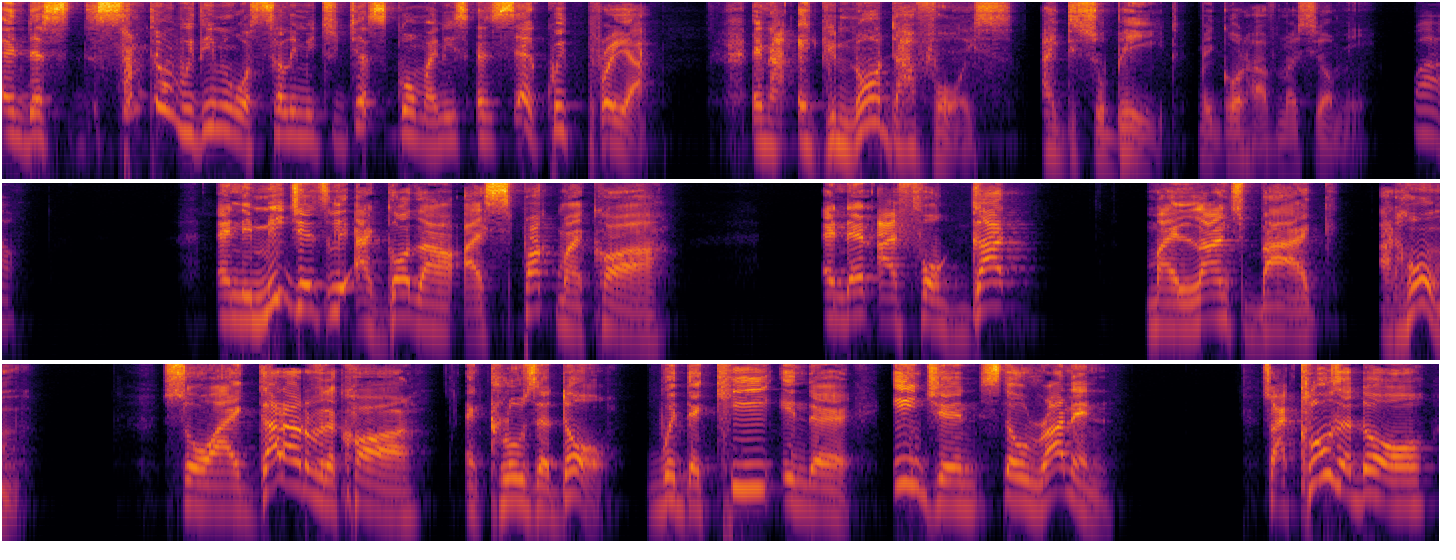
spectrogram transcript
And there's something within me was telling me to just go on my knees and say a quick prayer. And I ignored that voice. I disobeyed. May God have mercy on me. Wow. And immediately I got out, I sparked my car, and then I forgot my lunch bag at home. So I got out of the car and closed the door with the key in the engine still running. So I closed the door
